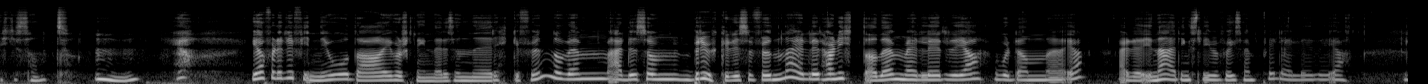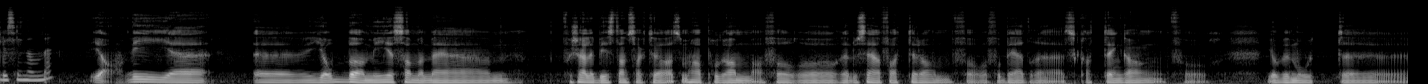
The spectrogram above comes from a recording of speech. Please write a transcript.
ikke sant. Mm. Ja. ja. for dere finner jo da i forskningen deres en rekke funn. Og hvem er det som bruker disse funnene, eller har nytte av dem, eller ja, hvordan Ja. Er det i næringslivet f.eks., eller ja, vil du si noe om det? Ja, vi eh, jobber mye sammen med forskjellige bistandsaktører som har programmer for å redusere fattigdom, for å forbedre skatteinngang, for å jobbe mot uh,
